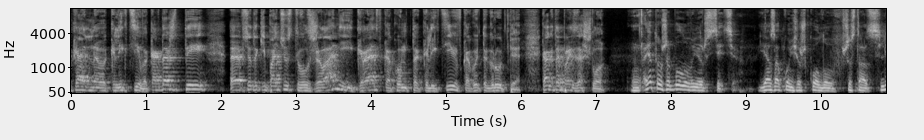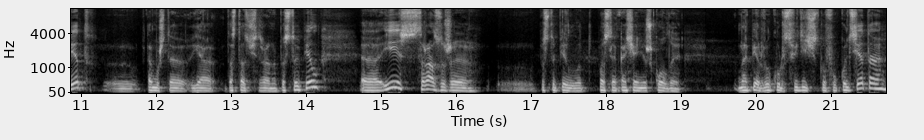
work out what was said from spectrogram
музыкального коллектива. Когда же ты э, все-таки почувствовал желание играть в каком-то коллективе, в какой-то группе? Как это произошло? Это уже было в университете. Я закончил школу в 16 лет, э, потому что я достаточно рано поступил. Э, и сразу же э, поступил вот после окончания школы на первый курс физического факультета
